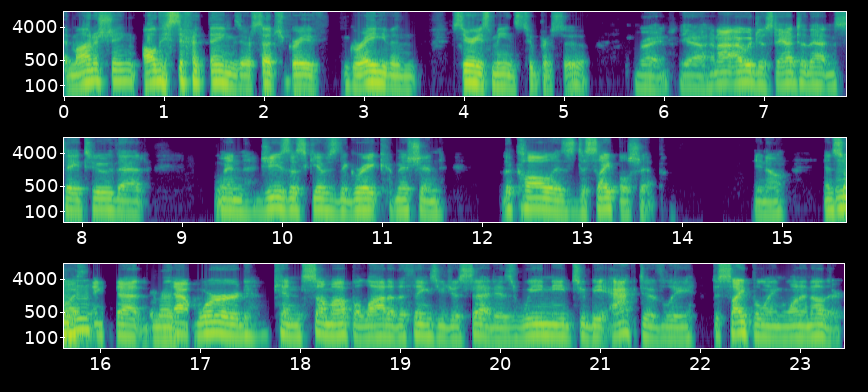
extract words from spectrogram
admonishing all these different things are such grave grave and serious means to pursue right yeah and I, I would just add to that and say too that when jesus gives the great commission the call is discipleship you know and so mm-hmm. I think that Amen. that word can sum up a lot of the things you just said is we need to be actively discipling one another.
